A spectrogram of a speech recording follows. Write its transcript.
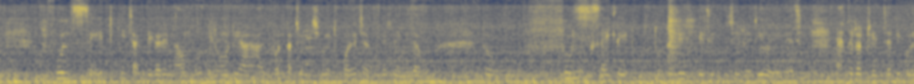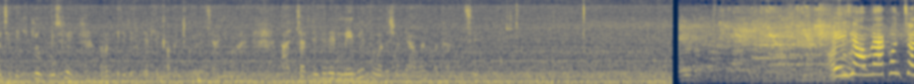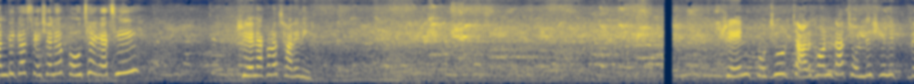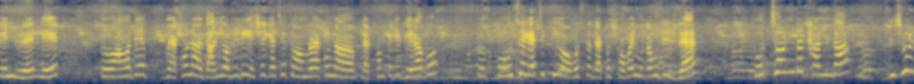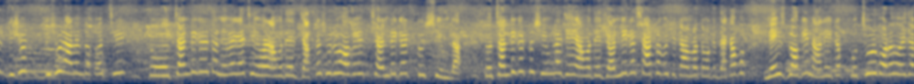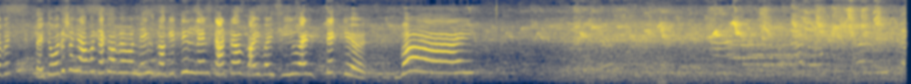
ফুল সেট কি চণ্ডীগড়ে নামবো, মোটামুটি আর আধ ঘণ্টা চল্লিশ মিনিট পরে চণ্ডীগড় নেমে যাব। তো ফুল এক্সাইটেড টোটালি সেজে গুজে রেডি গেছি এতটা ট্রেন জার্নি করেছি, দেখে কেউ বুঝবে? আমাকে কিন্তু ডেফিনেটলি কমেন্ট করে জানিও হ্যাঁ আর চণ্ডীগড়ে নেমে তোমাদের সঙ্গে আবার কথা হচ্ছে। এই যে আমরা এখন চণ্ডীগড় স্টেশনে পৌঁছে গেছি। ট্রেন এখনও ছাড়েনি ট্রেন প্রচুর চার ঘণ্টা চল্লিশ মিনিট ট্রেন লেট তো আমাদের এখন গাড়ি অলরেডি এসে গেছে, তো আমরা এখন প্ল্যাটফর্ম থেকে বেরাবো। তো পৌঁছে গেছে, কি অবস্থা দেখো, সবাই মোটামুটি র্যাপ প্রচণ্ড ঠান্ডা, ভীষণ ভীষণ ভীষণ আনন্দ করছি। তো চণ্ডীগড়ে তো নেমে গেছি, এবার আমাদের যাত্রা শুরু হবে চণ্ডীগড় টু সিমলা তো চণ্ডীগড় টু সিমলা যে আমাদের জার্নিটা স্টার্ট হবে, সেটা আমরা তোমাকে দেখাবো নেক্সট ব্লগে নাহলে এটা প্রচুর বড় হয়ে যাবে। তাই তোমাদের সঙ্গে আবার দেখা হবে আমার নেক্সট ব্লগে till then tata bye bye see you and take care bye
